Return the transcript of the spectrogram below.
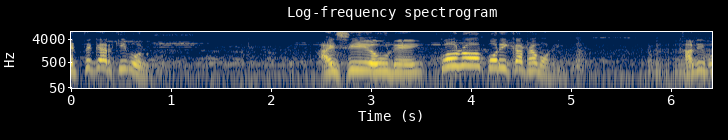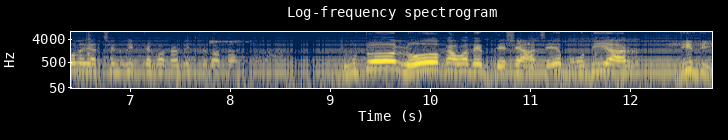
এর থেকে আর কি বলব? আইসিইউ নেই, কোনো পরিকাঠামো নেই। খালি বলে যাচ্ছেন মিথ্যে কথা মিথ্যে কথা। দুটো লোক আমাদের দেশে আছে, মোদি আর দিদি।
